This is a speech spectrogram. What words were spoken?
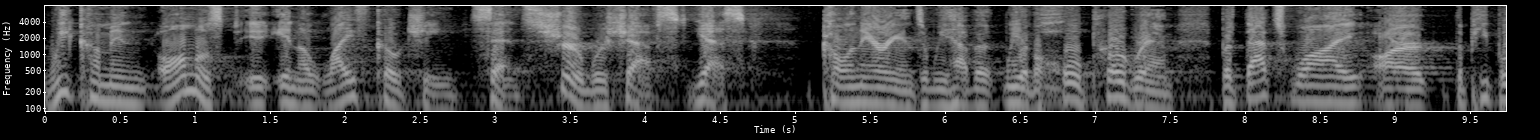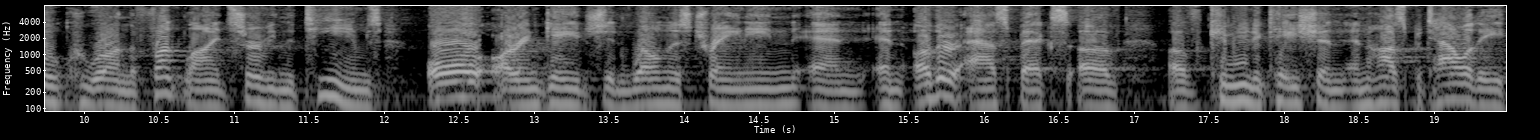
we come in almost in a life coaching sense. Sure, we're chefs, yes, culinarians, and we have a we have a whole program. But that's why our the people who are on the front line serving the teams all are engaged in wellness training and, and other aspects of, of communication and hospitality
